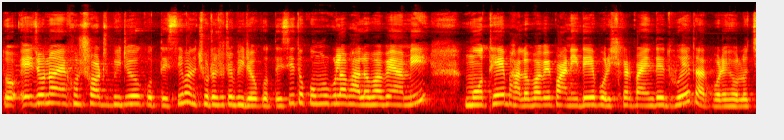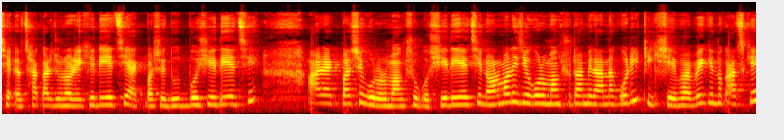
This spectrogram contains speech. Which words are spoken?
তো এই জন্য এখন শর্টস ভিডিও করতেছি মানে ছোট ছোট ভিডিও করতেছি। তো কুমোরগুলো ভালোভাবে আমি মথে, ভালোভাবে পানি দিয়ে, পরিষ্কার পানি দিয়ে ধুয়ে তারপরে হলো ছাকার জন্য রেখে দিয়েছি। এক পাশে দুধ বসিয়ে দিয়েছি। আর এক পাশে গরুর মাংস বসিয়ে দিয়েছি। নর্মালি যে গরুর মাংসটা আমি রান্না করি, ঠিক সেভাবে কিন্তু আজকে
